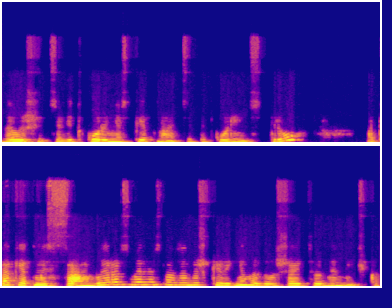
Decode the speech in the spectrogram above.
Залишиться від кореня з 15 корінь з 3, а так як ми сам вираз винесли за дужки, від нього залишається одиничка.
